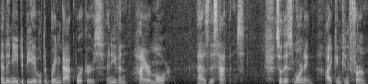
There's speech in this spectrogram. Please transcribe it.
And they need to be able to bring back workers and even hire more as this happens. So this morning, I can confirm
